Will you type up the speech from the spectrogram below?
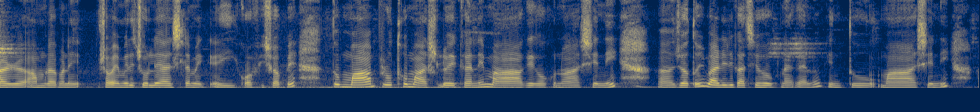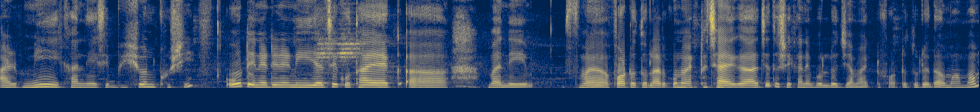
আর আমরা মানে সবাই মিলে চলে আসলাম এই কফি শপে তো মা প্রথম আসলো এখানে, মা আগে কখনো আসেনি। যতই বাড়ির কাছে হোক না কেন, কিন্তু মা আসেনি। আর মেয়ে এখানে এসে ভীষণ খুশি। ও টেনে টেনে নিয়ে যাচ্ছে কোথায় এক মানে ফটো তোলার কোনো একটা জায়গা আছে। তো সেখানে বলল যে আমার একটু ফটো তুলে দাও মামাম।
